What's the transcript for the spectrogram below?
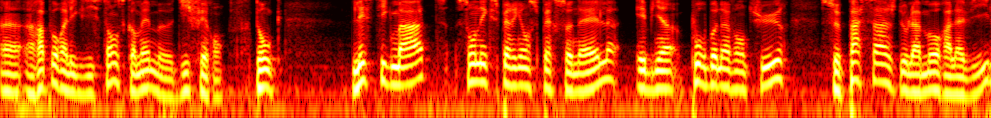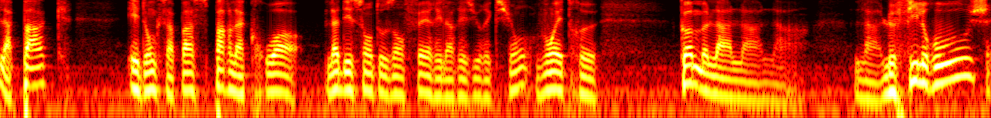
un, un, rapport à l'existence quand même euh, différent. Donc, les stigmates, son expérience personnelle, eh bien, pour Bonaventure, ce passage de la mort à la vie, la Pâque, et donc ça passe par la croix, la descente aux enfers et la résurrection, vont être comme la, la, la, la, le fil rouge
